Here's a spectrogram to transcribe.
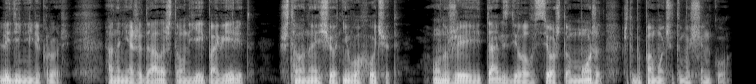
леденили кровь. Она не ожидала, что он ей поверит, что она еще от него хочет. Он уже и так сделал все, что может, чтобы помочь этому щенку.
